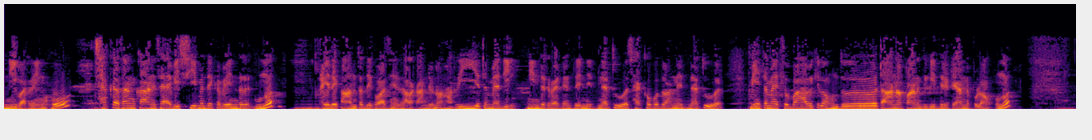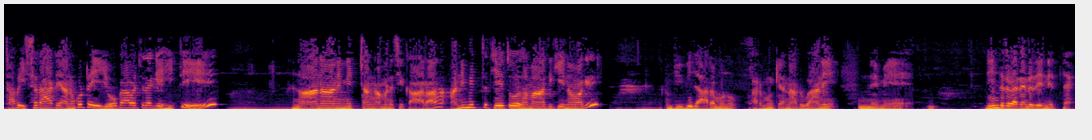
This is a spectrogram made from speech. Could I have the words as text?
නිවරෙන් හෝ සැක සංකා නිසා ඇවිස්සීම දෙක වෙන්න උනොත් ඒ දෙක අන්ත දෙක වශයෙන් සලකන්න වෙනවා. හරියට මැදි නින්දට වැටෙන්න දෙන්නේ නැතුව සැක උපදවන්නේ නැතුව මේ තමයි ස්වභාවය කියලා හොඳට ආනාපාන දිග ඉදිරියට යන්න පුළුවන් උනොත් තව ඉස්සරහට යනකොට මේ යෝගාවචරගේ හිතේ නානා නිමිත්තං අමනසිකාරා අනිමිත්ත චේතෝ සමාධි කියනා වගේ විවිධ අරමුණු අරමුණු කියන්නේ අඩු ගානේ මේ නින්දට වැටෙන්න දෙන්නෙත් නැහැ.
